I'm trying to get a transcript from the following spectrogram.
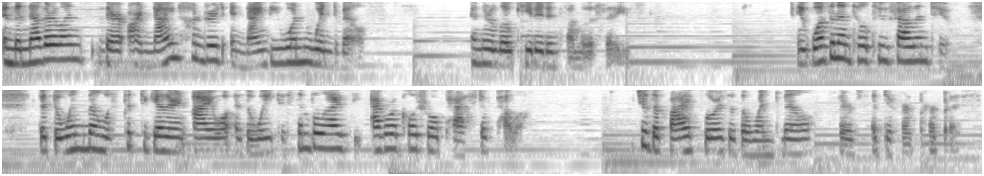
In the Netherlands, there are 991 windmills, and they're located in some of the cities. It wasn't until 2002 that the windmill was put together in Iowa as a way to symbolize the agricultural past of Pella. Each of the five floors of the windmill serves a different purpose.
